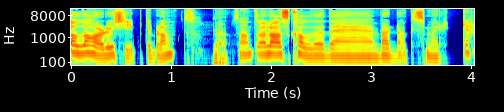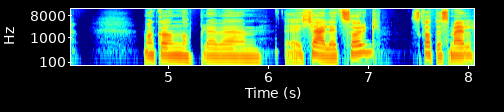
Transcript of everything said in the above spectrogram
Alle har det jo kjipt iblant, ja. sant? og la oss kalle det hverdagsmørke. Man kan oppleve eh, kjærlighetssorg, skattesmell,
